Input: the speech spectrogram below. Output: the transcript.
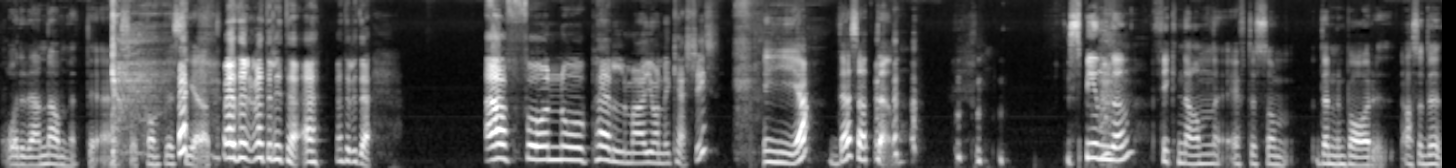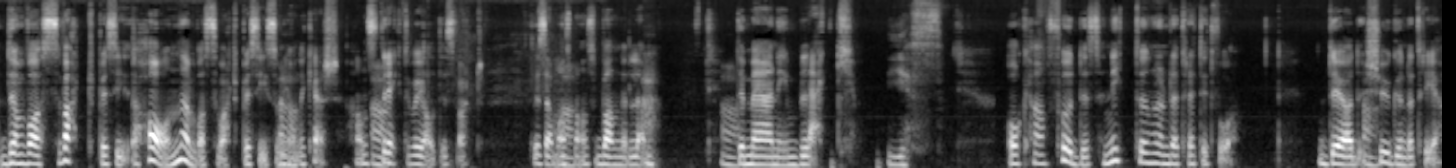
Och det där namnet det är så komplicerat. Vänta, vänta lite, äh, vänta lite. Afonopelma Johnny Cashis. ja, där satt den. Spindeln fick namn eftersom den var, alltså den, den var svart precis, hanen var svart precis som Ja. Johnny Cash. Hans Ja. dräkt var ju alltid svart. Tillsammans med hans bandmedlem. Ja. The Man in Black. Yes. Och han föddes 1932. Död 2003.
